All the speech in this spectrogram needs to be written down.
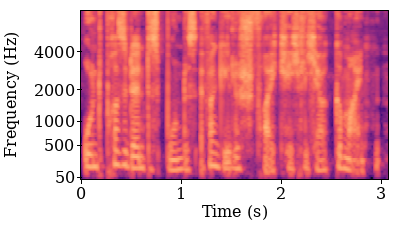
und Präsident des Bundes evangelisch-freikirchlicher Gemeinden.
